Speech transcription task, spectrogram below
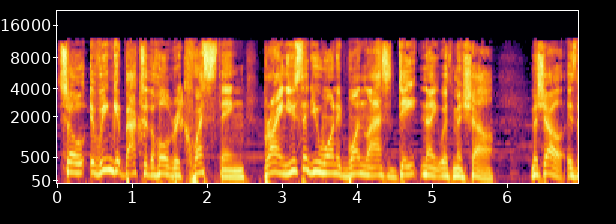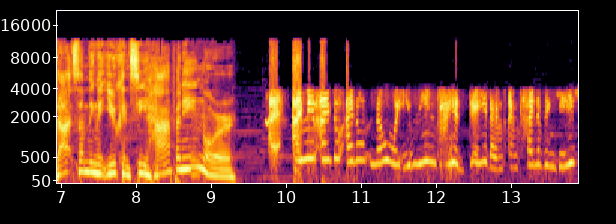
So, if we can get back to the whole request thing, Brian, you said you wanted one last date night with Michelle. Michelle, is that something that you can see happening or? I, I mean, I don't, I don't know what you mean by a date. I'm, I'm kind of engaged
